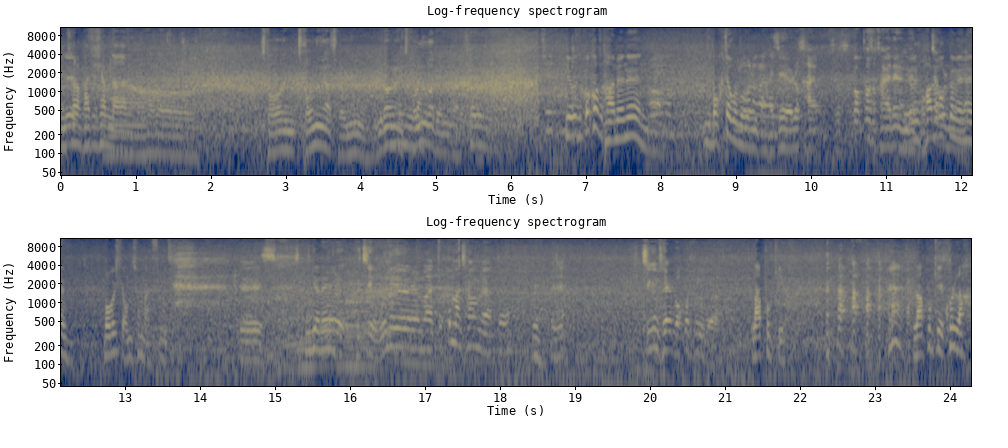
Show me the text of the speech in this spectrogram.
저랑 같이 시합 나가는. 어, 전, 전우야 전우 이러면 전우가 되는 거야 여기서 꺾어서 가면은 이제 먹자고 먹습니다. 아, 이제 여기로 가, 꺾어서 가야 되는데 여기서 바로 먹자고 꺾으면은 먹을 게 엄청 많습니다. 그, 이겨내. 오늘, 그치 오늘만 조금만 참으면 또 네. 그지? 지금 제일 먹고 싶은 게 뭐야? 라볶이요. 라볶이에 콜라.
